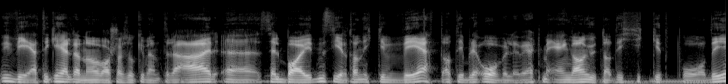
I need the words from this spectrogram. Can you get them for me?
Vi vet ikke helt ennå hva slags dokumenter det er. Eh, selv Biden sier at han ikke vet at de ble overlevert med en gang uten at de kikket på de.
